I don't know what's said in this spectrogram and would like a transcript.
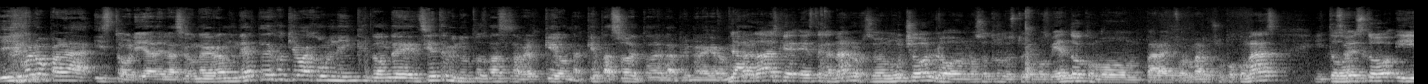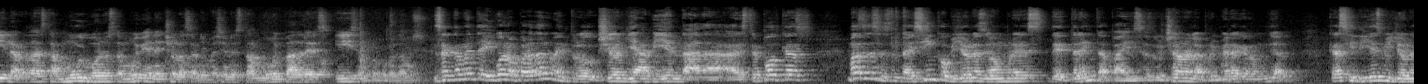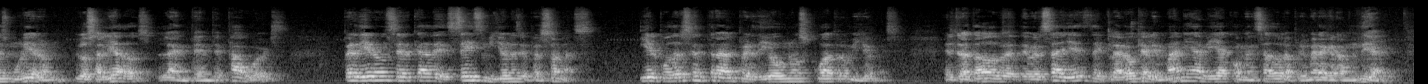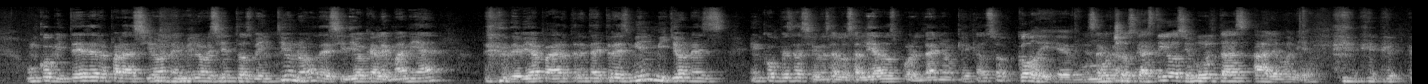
Y bueno, para historia de la Segunda Guerra Mundial, te dejo aquí abajo un link donde en 7 minutos vas a saber qué onda, qué pasó en toda la Primera Guerra Mundial. La verdad es que este canal lo resume mucho, lo, nosotros lo estuvimos viendo como para informarnos un poco más y todo Exacto. esto y la verdad está muy bueno, está muy bien hecho, las animaciones están muy padres y se los recomendamos. Exactamente, y bueno, para dar una introducción ya bien dada a este podcast, más de 65 millones de hombres de 30 países lucharon en la Primera Guerra Mundial. Casi 10 millones murieron. Los aliados, la Entente Powers, perdieron cerca de 6 millones de personas. Y el poder central perdió unos 4 millones. El Tratado de de Versalles declaró que Alemania había comenzado la Primera Guerra Mundial. Un comité de reparación en 1921 decidió que Alemania debía pagar 33 mil millones en compensaciones a los aliados por el daño que causó. Como dije, muchos castigos y multas a Alemania.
